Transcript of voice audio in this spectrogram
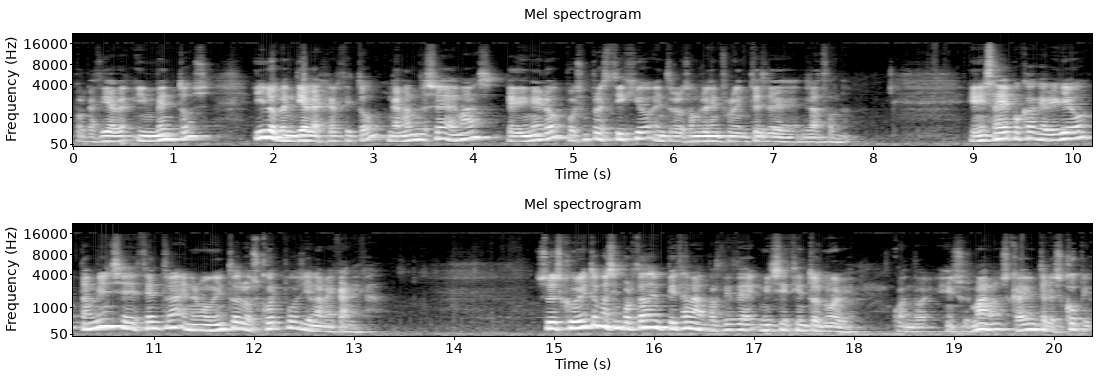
porque hacía inventos y los vendía al ejército, ganándose además de dinero pues un prestigio entre los hombres influyentes de, la zona. En esta época, Galileo también se centra en el movimiento de los cuerpos y en la mecánica. Su descubrimiento más importante empiezan a partir de 1609, cuando en sus manos cae un telescopio,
